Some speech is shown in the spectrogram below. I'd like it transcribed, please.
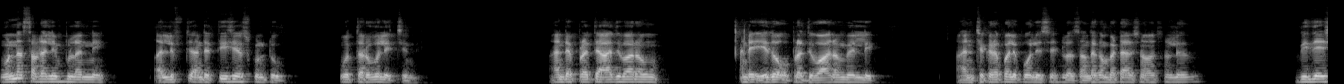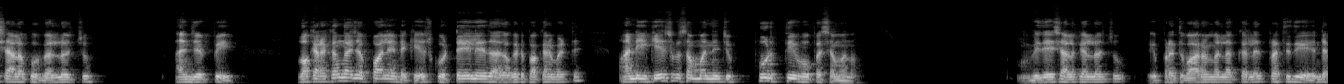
ఉన్న సడలింపులన్నీ ఆ లిఫ్ట్ అంటే తీసేసుకుంటూ ఉత్తర్వులు ఇచ్చింది. అంటే ప్రతి ఆదివారం అంటే ఏదో ఒక ప్రతి వారం వెళ్ళి ఆయన చిక్కడపల్లి పోలీస్ స్టేషన్లో సంతకం పెట్టాల్సిన అవసరం లేదు. విదేశాలకు వెళ్ళొచ్చు అని చెప్పి ఒక రకంగా చెప్పాలి అంటే కేసు కొట్టేయలేదు అదొకటి పక్కన పెడితే. అండ్ ఈ కేసుకు సంబంధించి పూర్తి ఉపశమనం. విదేశాలకు వెళ్ళొచ్చు ప్రతి వారం వెళ్ళక్కర్లేదు ప్రతిదీ అంటే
